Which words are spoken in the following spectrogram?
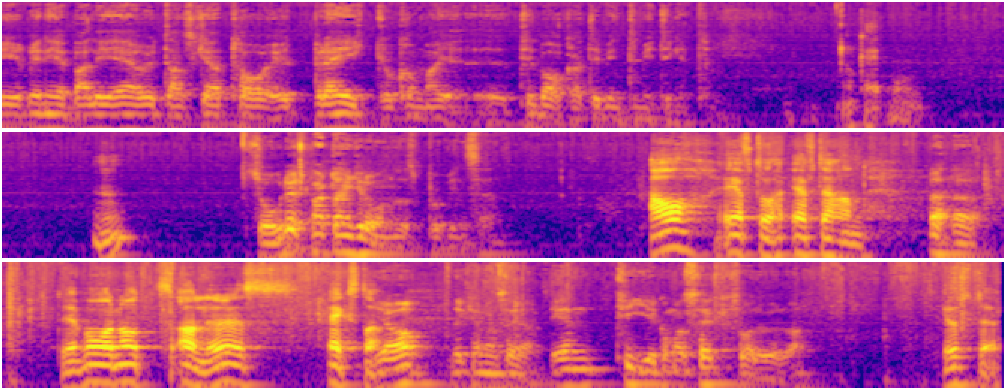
i René Ballier utan ska ta ett break och komma eh, tillbaka till vintermeetinget. Okej. Såg du Spartan Kronos på Vincennes? Ja, efter, efterhand. Det var något alldeles extra. ja, det kan man säga. En 10,6 var det väl va? Just det.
